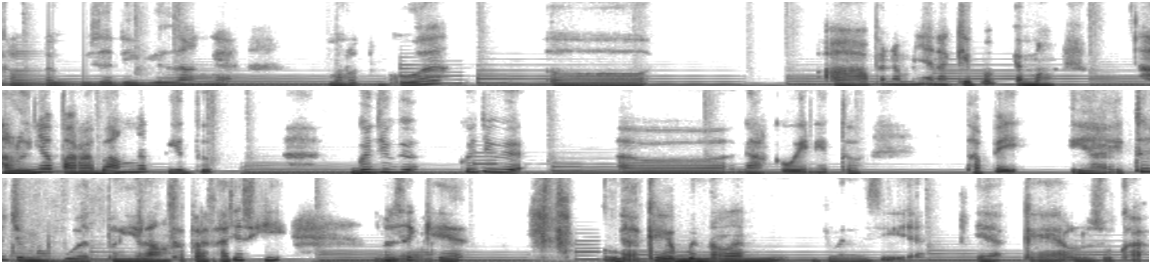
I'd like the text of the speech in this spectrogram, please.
kalau bisa dibilang ya menurut gua eh apa namanya anak K-pop emang halunya parah banget gitu. Gue juga gue juga eh ngakuin itu. Tapi ya itu cuma buat penghilang stres aja sih. Masa Iya. kayak nggak kayak beneran gimana sih ya? Ya kayak lu suka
